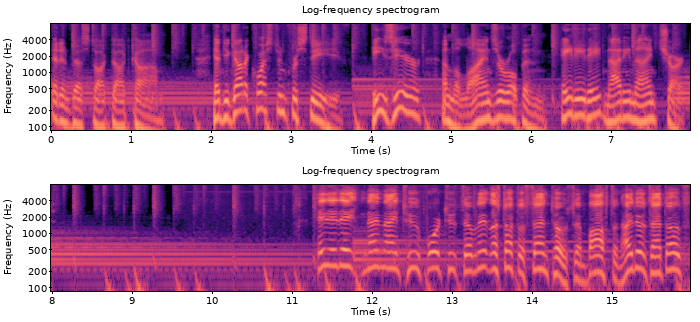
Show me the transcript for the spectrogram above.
at investtalk.com. Have you got a question for Steve? He's here and the lines are open. 888 99 Chart. 888-992-4278. Let's talk to Santos in Boston. How you doing, Santos?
